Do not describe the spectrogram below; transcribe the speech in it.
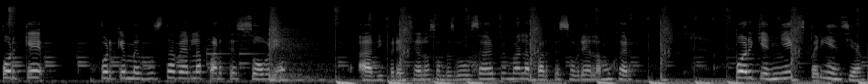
Porque, porque me gusta ver la parte sobria, a diferencia de los hombres, me gusta ver primero la parte sobria de la mujer. Porque en mi experiencia,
